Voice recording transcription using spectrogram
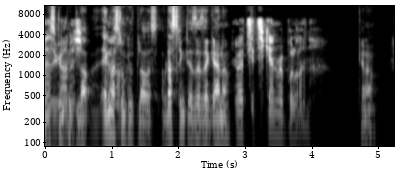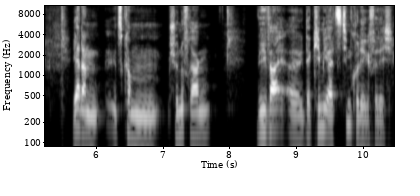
Irgendwas, dunkelblau, irgendwas ja. dunkelblaues. Aber das trinkt er sehr, sehr gerne. Er zieht sich gerne Red Bull rein. Genau. Ja, dann, jetzt kommen schöne Fragen. Wie war äh, der Kimi als Teamkollege für dich?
